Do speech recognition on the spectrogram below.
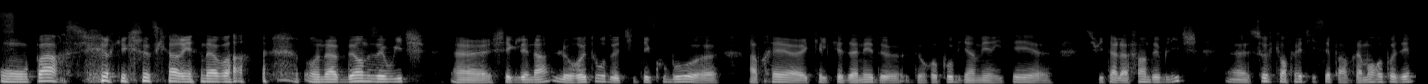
on part sur quelque chose qui n'a rien à voir. On a Burn the Witch chez Glénat, le retour de Tite Kubo après quelques années de, de, repos bien mérité suite à la fin de Bleach. sauf qu'en fait, il ne s'est pas vraiment reposé.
